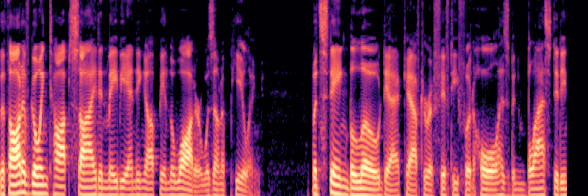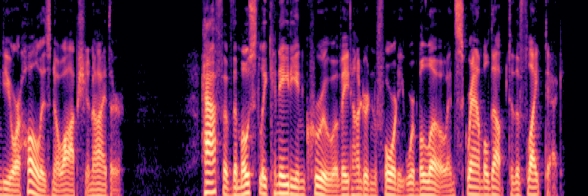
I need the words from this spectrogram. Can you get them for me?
the thought of going topside and maybe ending up in the water was unappealing. But staying below deck after a 50 foot hole has been blasted into your hull is no option either. Half of the mostly Canadian crew of 840 were below and scrambled up to the flight deck.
